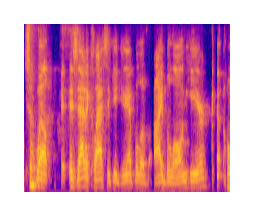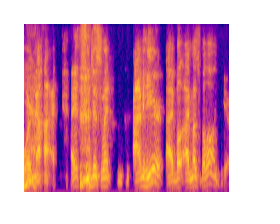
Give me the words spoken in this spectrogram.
So, well, is that a classic example of I belong here or Yeah. not? I just went. I'm here. I be- I must belong here.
